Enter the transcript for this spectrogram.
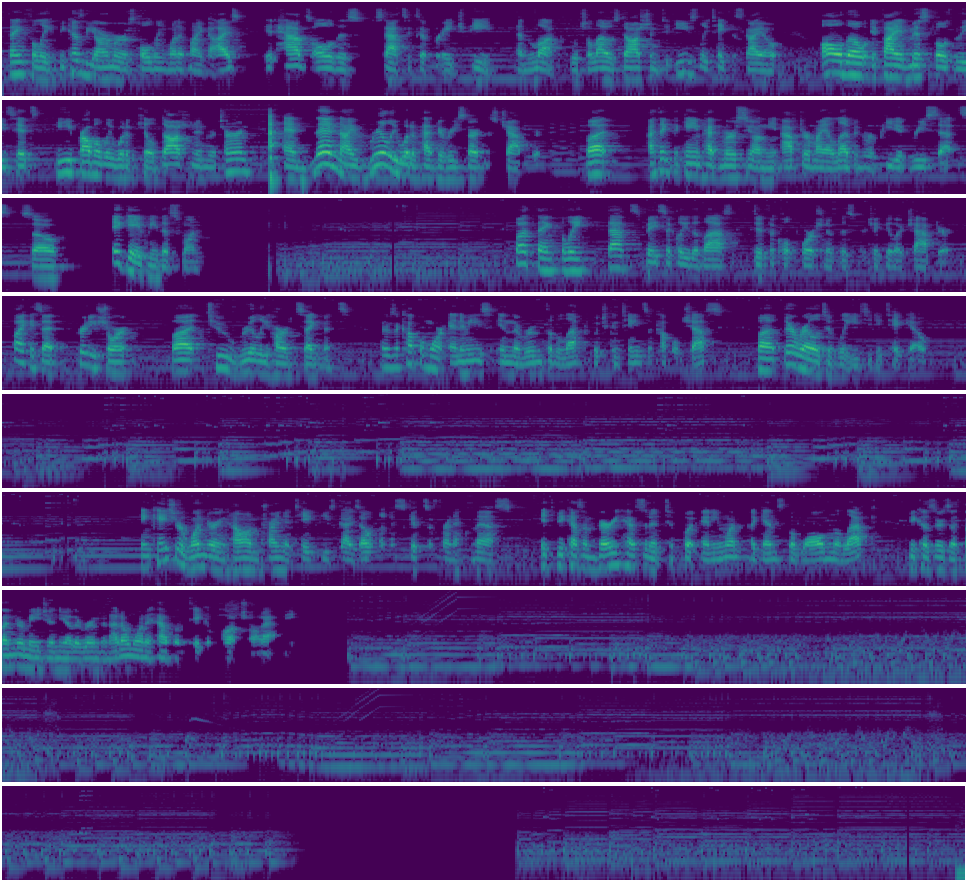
Thankfully, because the armor is holding one of my guys, it halves all of his stats except for HP and luck, which allows Dachshund to easily take this guy out. Although, if I had missed both of these hits, he probably would have killed Dachshund in return, and then I really would have had to restart this chapter. But I think the game had mercy on me after my 11 repeated resets, so it gave me this one. But thankfully, that's basically the last difficult portion of this particular chapter. Like I said, pretty short, but two really hard segments. There's a couple more enemies in the room to the left which contains a couple chests, but they're relatively easy to take out. In case you're wondering how I'm trying to take these guys out like a schizophrenic mess, it's because I'm very hesitant to put anyone against the wall on the left because there's a Thunder Mage in the other room and I don't want to have them take a pot shot at me.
